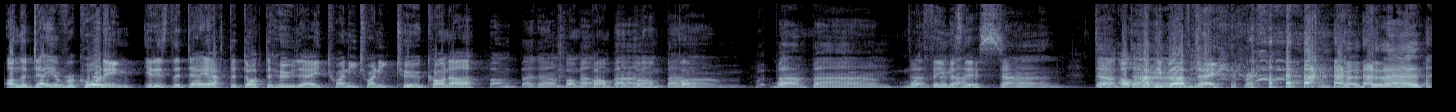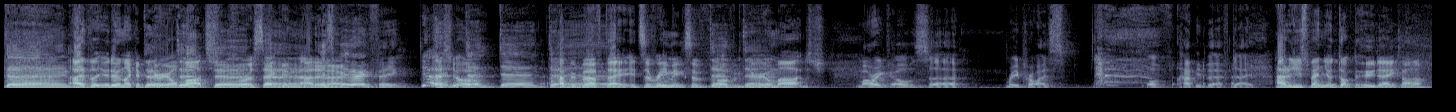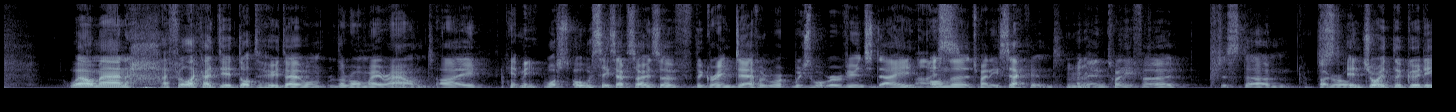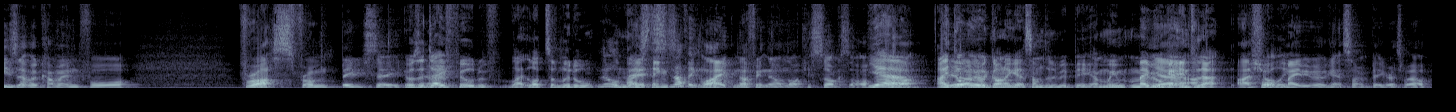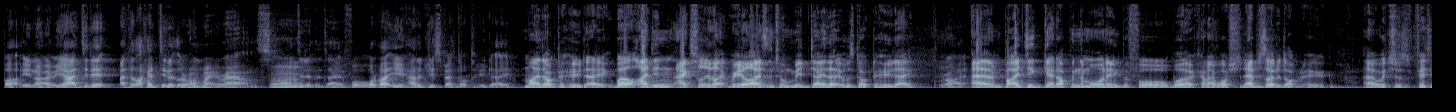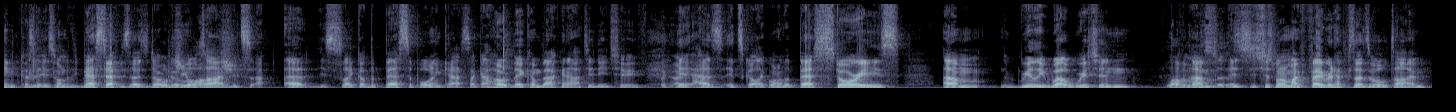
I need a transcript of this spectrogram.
On the day of recording, it is the day after Doctor Who Day 2022, Conor. Bum ba dum Bum, bum bum, bum bum, What- bum bum. what Dun, theme is this? Dun, Uh, dun, oh, happy birthday! Dun, dun, dun, dun. I thought you were doing like Imperial Dun, March dun, for a second. dun. I don't know. a very thing. Yeah, Dun, sure. dun, dun, dun. Happy birthday! It's a remix of, Dun, of Imperial dun. March. Murray Gold's uh, reprise of Happy Birthday. How did you spend your Doctor Who Day, Conor? Well, man, I feel like I did Doctor Who Day the wrong, way around. I Hit me. watched all six episodes of The Green Death, which is what we're reviewing today, Nice. On the 22nd. And then 23rd, just, um, just enjoyed the goodies that were coming for for us from BBC. It was a day know. filled with like lots of little, Little nice bits. things. Nothing like, nothing that'll knock your socks off. Yeah, but, I thought we were gonna get something a bit big, and we maybe we'll get into that. I, I thought maybe we were getting something bigger as well, but you know, yeah, I did it. I feel like I did it the wrong way around, so Hmm. I did it the day before. What about you? How did you spend Doctor Who Day? My Doctor Who Day. Well, I didn't actually like realize until midday that it was Doctor Who Day. Right. Um, but I did get up in the morning before work and I watched an episode of Doctor Who, uh, which is fitting because it is one of the best episodes of Doctor Who of all watch? time. It's uh, it's like got the best supporting cast. Like I hope they come back in RTD2. Okay. It has it's got like one of the best stories, um, really well written. Love and Um, Monsters. it's, it's just one of my favorite episodes of all time.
